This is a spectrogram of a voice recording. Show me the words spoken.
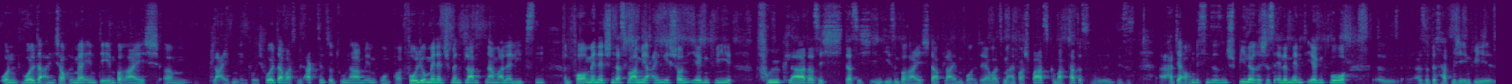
und wollte eigentlich auch immer in dem Bereich ähm, bleiben irgendwo. Ich wollte da was mit Aktien zu tun haben, irgendwo im Portfolio-Management landen am allerliebsten, ein Fonds managen. Das war mir eigentlich schon irgendwie früh klar, dass ich, dass ich in diesem Bereich da bleiben wollte, ja, weil es mir einfach Spaß gemacht hat. Das, dieses hat ja auch ein bisschen ein spielerisches Element irgendwo. Äh, also das hat mich irgendwie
